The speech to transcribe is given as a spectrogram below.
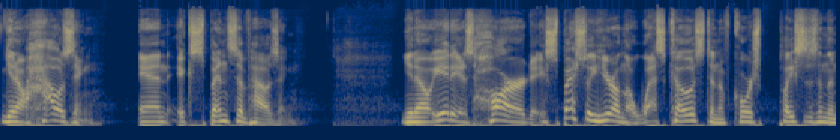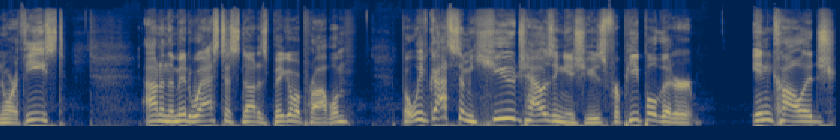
you know, housing and expensive housing. You know, it is hard, especially here on the West Coast and, of course, places in the Northeast out in the Midwest, it's not as big of a problem. But we've got some huge housing issues for people that are in college,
